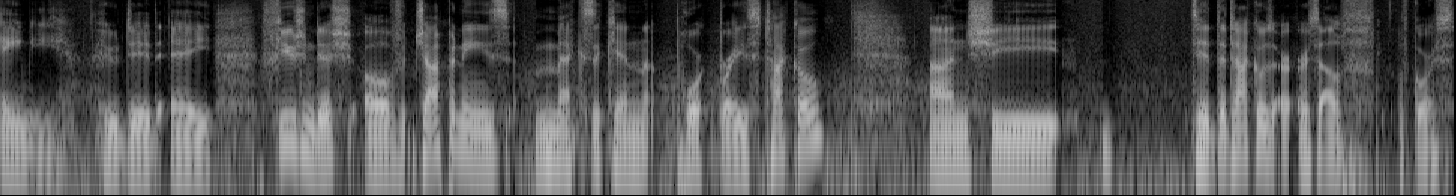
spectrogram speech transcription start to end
Amy, who did a fusion dish of Japanese Mexican pork braised taco, and she did the tacos herself, of course.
